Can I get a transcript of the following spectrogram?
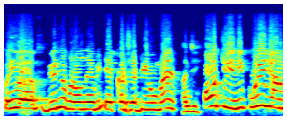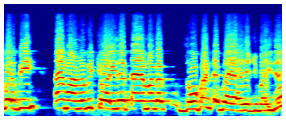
ਕਈ ਵਾਰ ਵੀਡੀਓ ਬਣਾਉਂਦੇ ਆ ਵੀ ਏਕੜ ਛੱਡੀ ਹੂੰ ਮੈਂ ਹਾਂਜੀ। ਉਹ ਚੀਜ਼ ਨਹੀਂ ਕੋਈ ਜਾਨਵਰ ਵੀ ਐ ਮੰਨ ਲਓ ਵੀ ਚਵਾਈ ਦਾ ਟਾਈਮ ਆਗਾ 2 ਘੰਟੇ ਪਏ ਹਜੇ ਚਵਾਈ ਦੇ।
